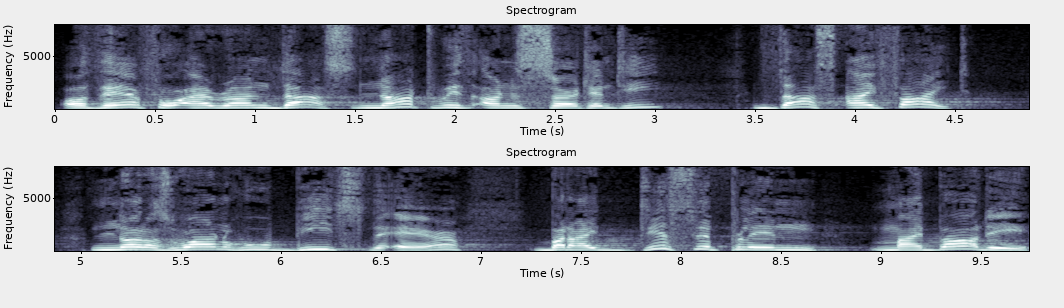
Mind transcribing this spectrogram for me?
Or therefore I run thus, not with uncertainty. Thus I fight, not as one who beats the air but I discipline my body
